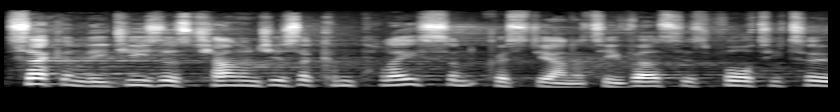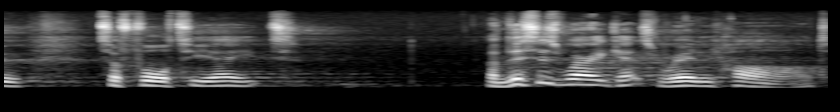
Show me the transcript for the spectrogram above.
Secondly, Jesus challenges a complacent Christianity, verses 42 to 48. And this is where it gets really hard.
